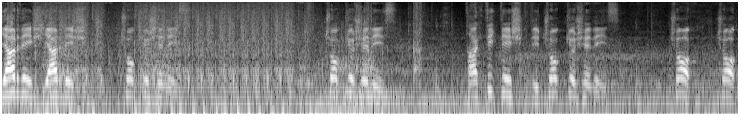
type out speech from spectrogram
Yer değiş, yer değiş. Çok köşedeyiz. Çok köşedeyiz. Taktik değişikliği, çok köşedeyiz. Çok, çok.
